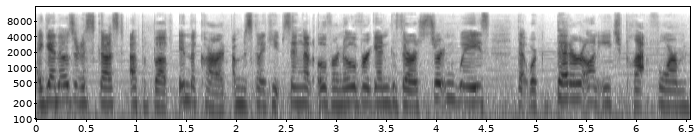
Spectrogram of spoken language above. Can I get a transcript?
Again, those are discussed up above in the card. I'm just gonna keep saying that over and over again because there are certain ways that work better on each platform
